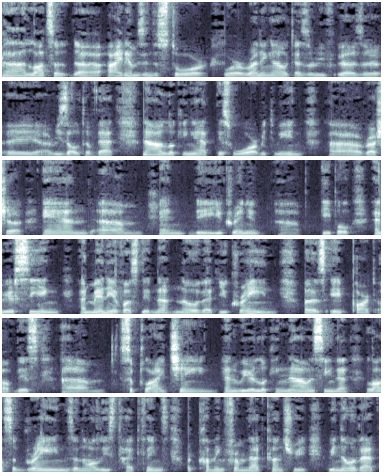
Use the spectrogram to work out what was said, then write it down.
uh, lots of uh, items in the store were running out as a as a, a, a, result of that. Now looking at this war between uh, Russia and um, and the Ukrainian uh, people. And we are seeing, and many of us did not know that Ukraine was a part of this um, supply chain. And we are looking now and seeing that lots of grains and all these type things are coming from that country. We know that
